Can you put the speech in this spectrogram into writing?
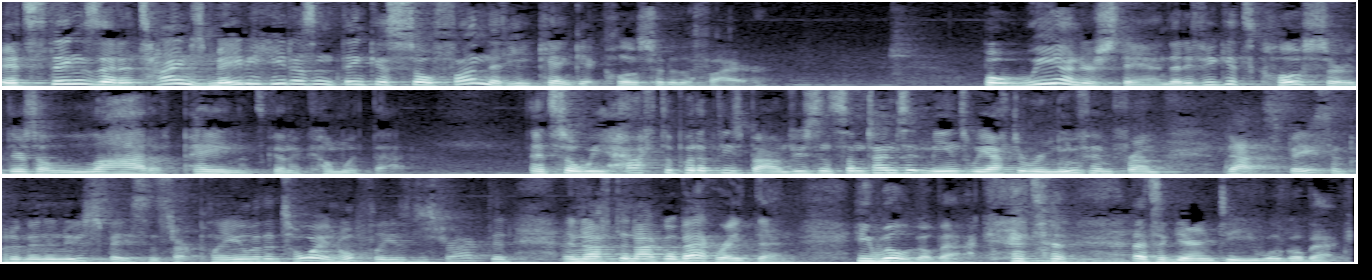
It's things that at times maybe he doesn't think is so fun that he can't get closer to the fire. But we understand that if he gets closer, there's a lot of pain that's going to come with that. And so we have to put up these boundaries, and sometimes it means we have to remove him from that space and put him in a new space and start playing with a toy, and hopefully he's distracted enough to not go back right then. He will go back. that's, a, guarantee, he will go back.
